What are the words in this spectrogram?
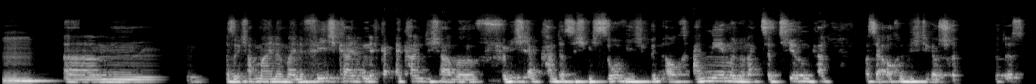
Mhm. Ähm, also ich habe meine, meine Fähigkeiten erkannt. Ich habe für mich erkannt, dass ich mich so, wie ich bin, auch annehmen und akzeptieren kann, was ja auch ein wichtiger Schritt ist, mhm.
